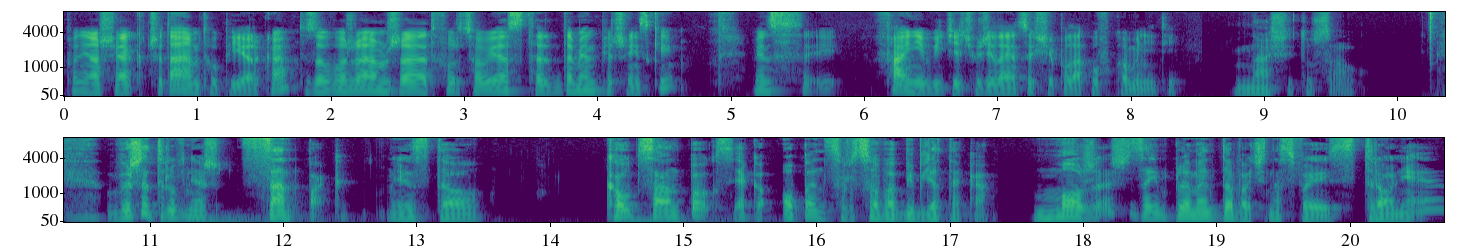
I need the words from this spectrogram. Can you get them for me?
ponieważ jak czytałem tą PR-kę, to zauważyłem, że twórcą jest Damian Pieczyński, więc fajnie widzieć udzielających się Polaków w community. Nasi tu są. Wyszedł również Sandpack. Jest to Code Sandbox jako open source'owa biblioteka. Możesz zaimplementować na swojej stronie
